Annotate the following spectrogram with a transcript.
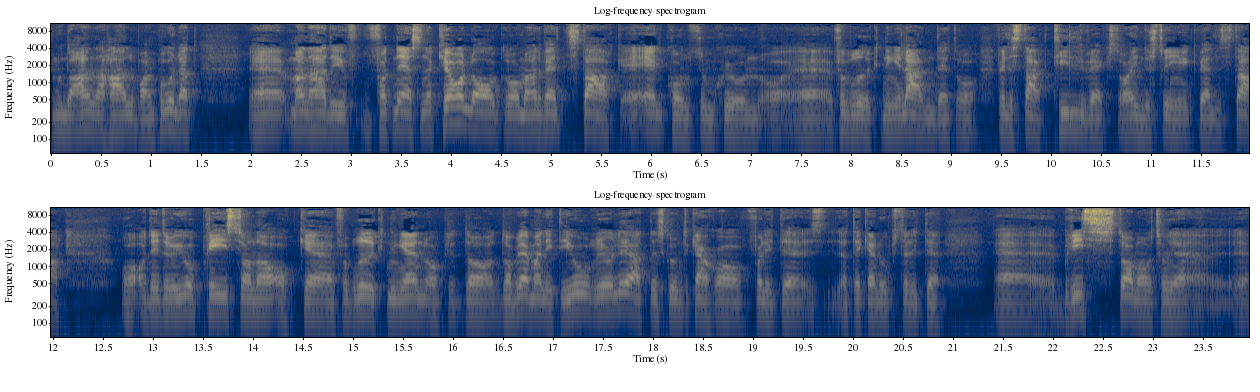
under andra halvan på grund av att Eh, man hade ju fått ner sina kollager och man hade väldigt stark elkonsumtion och eh, förbrukning i landet och väldigt stark tillväxt och industrin gick väldigt stark. Och, det drog upp priserna och eh, förbrukningen och då, då blev man lite orolig att det skulle inte kanske få lite, att det kan uppstå lite eh, brister. Man var tvungen att eh,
